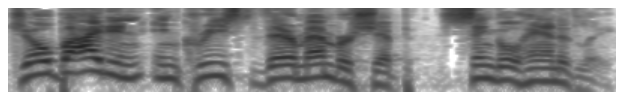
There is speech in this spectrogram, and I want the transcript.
Joe Biden increased their membership single handedly.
